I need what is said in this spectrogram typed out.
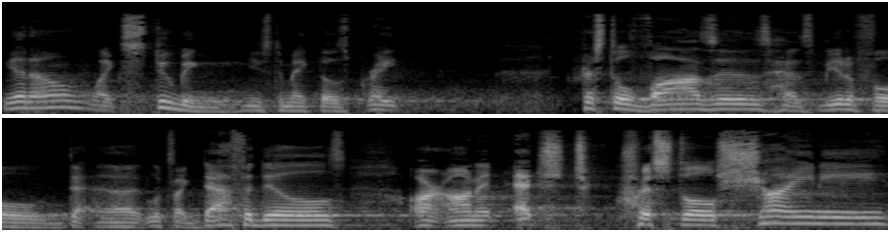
you know, like Steuben used to make those great crystal vases, has beautiful, uh, looks like daffodils are on it, etched crystal, shiny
